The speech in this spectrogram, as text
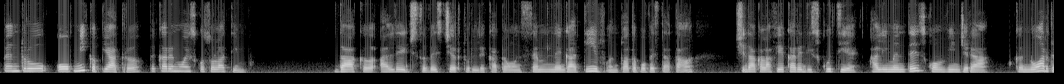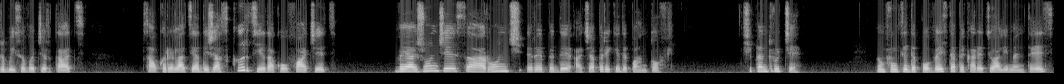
pentru o mică piatră pe care nu ai scos-o la timp. Dacă alegi să vezi certurile ca pe un semn negativ în toată povestea ta și dacă la fiecare discuție alimentezi convingerea că nu ar trebui să vă certați sau că relația deja scârție dacă o faceți, vei ajunge să arunci repede acea pereche de pantofi. Și pentru ce? În funcție de povestea pe care ți-o alimentezi,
